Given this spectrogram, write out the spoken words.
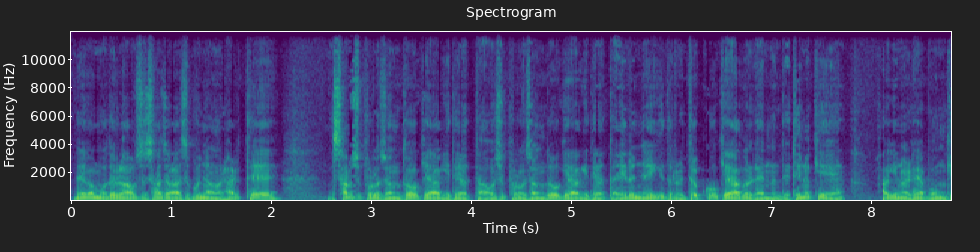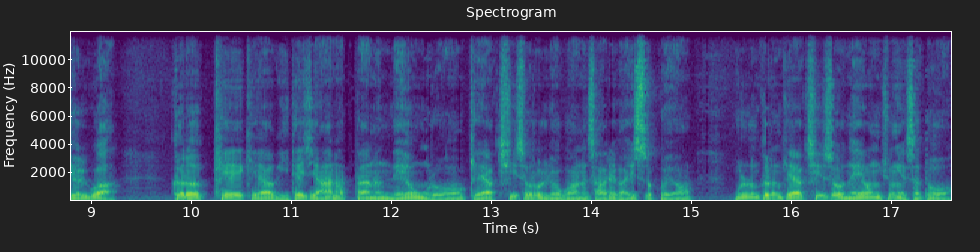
내가 모델하우스 찾아가서 분양을 할 때 30% 정도 계약이 되었다, 50% 정도 계약이 되었다 이런 얘기들을 듣고 계약을 했는데 뒤늦게 확인을 해 본 결과 그렇게 계약이 되지 않았다는 내용으로 계약 취소를 요구하는 사례가 있었고요. 물론 그런 계약 취소 내용 중에서도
